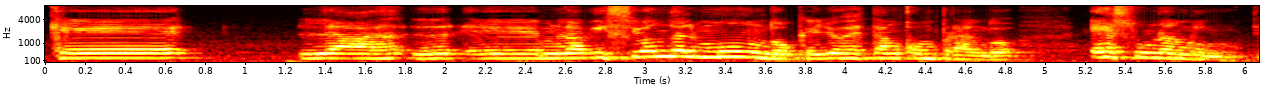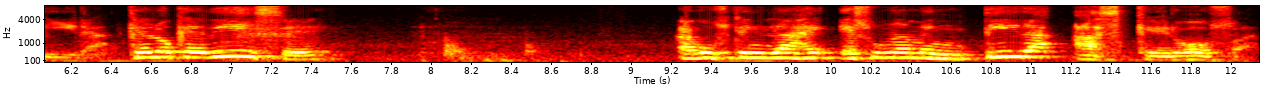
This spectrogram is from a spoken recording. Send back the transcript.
que la, eh, la visión del mundo que ellos están comprando es una mentira. Que lo que dice Agustín Laje es una mentira asquerosa.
